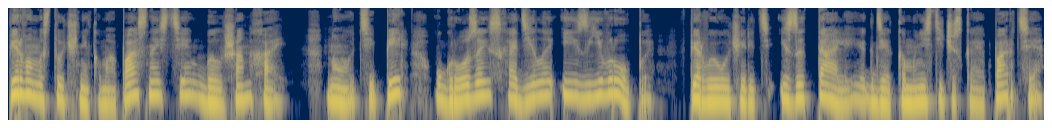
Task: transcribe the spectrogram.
Первым источником опасности был Шанхай, но теперь угроза исходила и из Европы, в первую очередь из Италии, где коммунистическая партия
